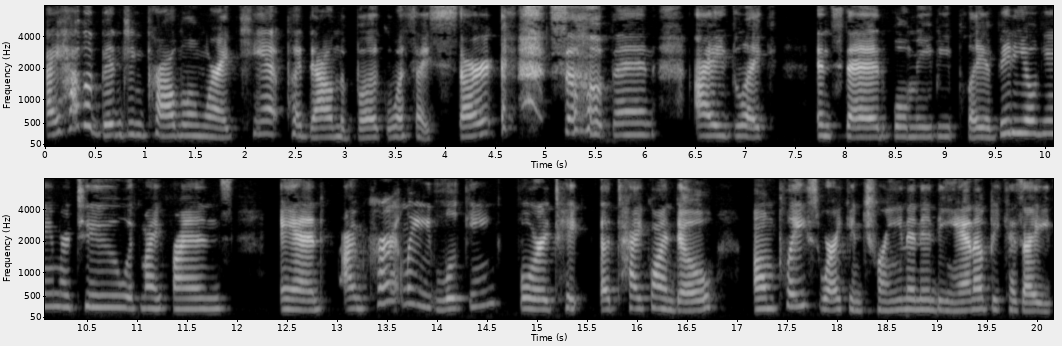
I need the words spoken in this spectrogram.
I have a binging problem where I can't put down the book once I start. so then I like instead will maybe play a video game or two with my friends. And I'm currently looking for a, ta- a taekwondo um place where I can train in Indiana because I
